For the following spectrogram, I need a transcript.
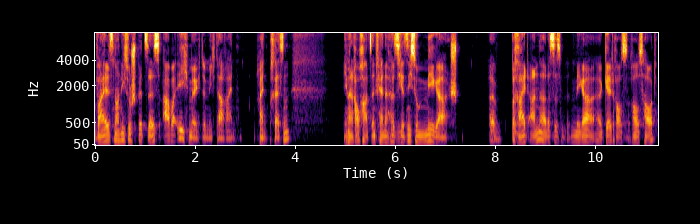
weil es noch nicht so spitz ist, aber ich möchte mich da rein reinpressen. Ich meine, Rauchharzentferner hört sich jetzt nicht so mega äh, bereit an, ne, dass es mega äh, Geld raus, raushaut,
